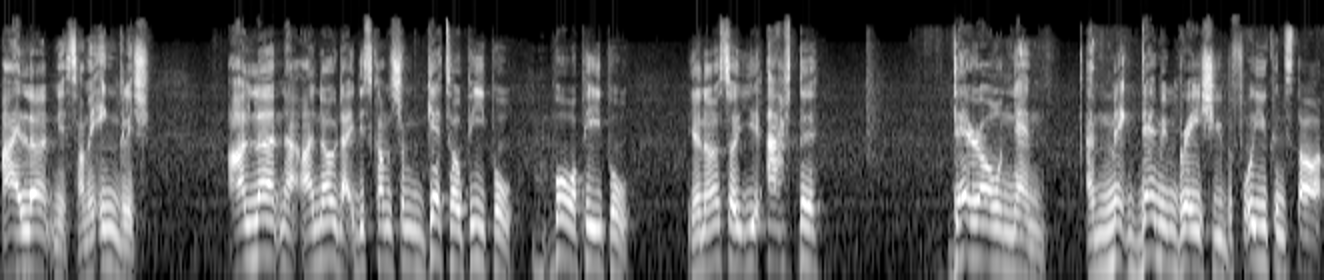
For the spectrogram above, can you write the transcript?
I learnt this. I'm in English. I learnt that. I know that this comes from ghetto people, mm-hmm. poor people. You know, so you have to their own them and make them embrace you before you can start.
